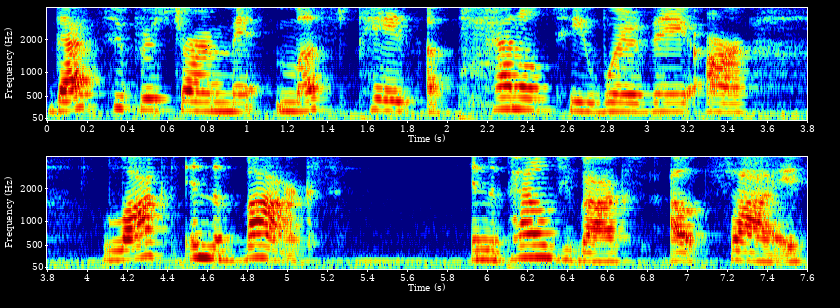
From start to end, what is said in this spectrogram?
that superstar may, must pay a penalty where they are locked in the box, in the penalty box outside,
